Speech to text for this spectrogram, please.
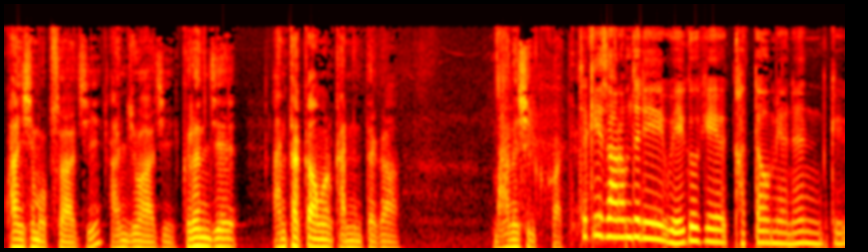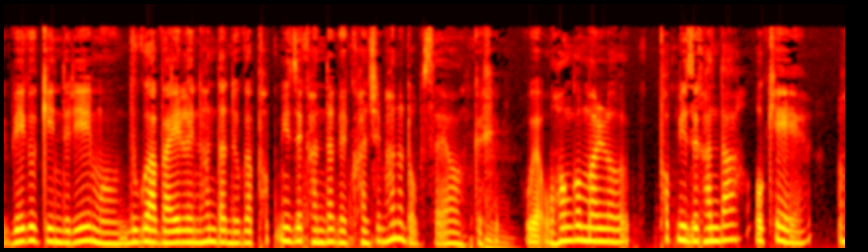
관심 없어 하지? 안 좋아하지? 그런 이제 안타까움을 갖는 때가 많으실 것 같아요. 특히 사람들이 외국에 갔다 오면은 그 외국인들이 뭐 누가 바이올린 한다, 누가 pop뮤직 한다 그 관심 하나도 없어요. 그 음. 왜 한국말로 pop뮤직 한다? 오케이 어,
